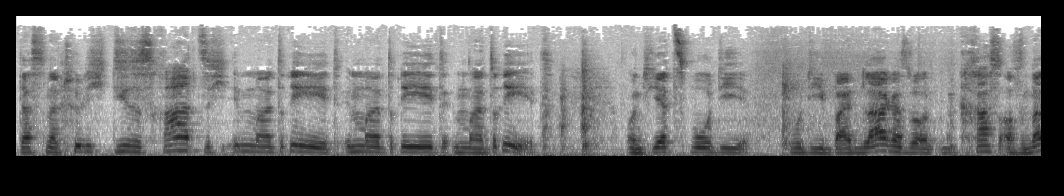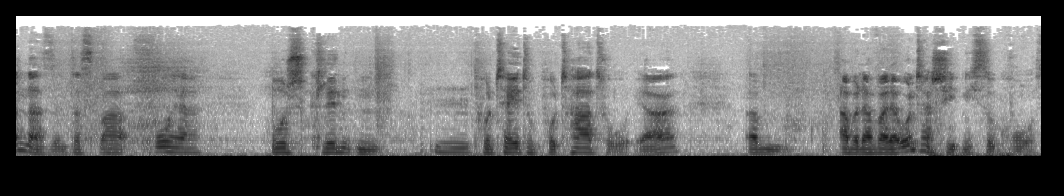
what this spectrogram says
dass natürlich dieses Rad sich immer dreht, immer dreht, immer dreht. Und jetzt, wo die, wo die beiden Lager so krass auseinander sind, das war vorher Bush, Clinton, Potato, Potato, ja. Ähm, aber da war der Unterschied nicht so groß.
